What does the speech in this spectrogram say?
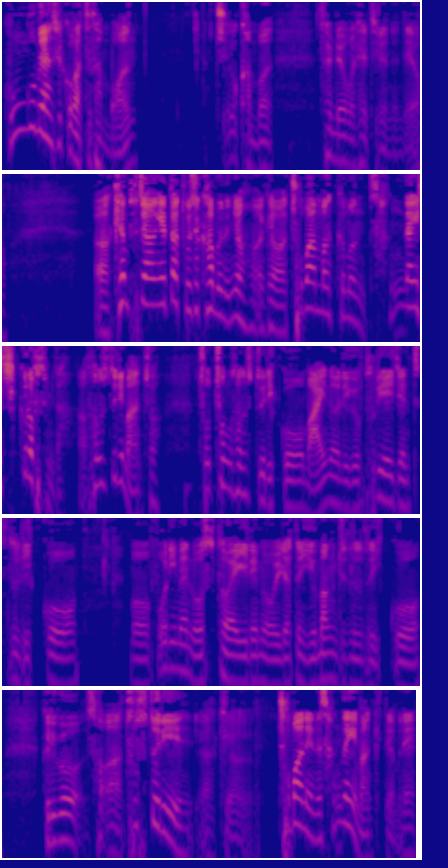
궁금해 하실 것 같아서 한번 쭉 한번 설명을 해 드렸는데요. 어, 캠프장에 딱 도착하면은요, 어, 초반만큼은 상당히 시끄럽습니다. 어, 선수들이 많죠. 초청 선수들 있고, 마이너리그 프리에이전트들 있고, 뭐, forty-man roster에 이름을 올렸던 유망주들도 있고, 그리고 서, 아, 투수들이 어, 그, 초반에는 상당히 많기 때문에,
